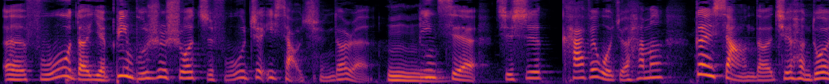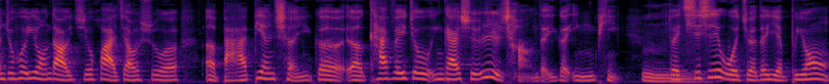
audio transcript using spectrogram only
呃，服务的也并不是说只服务这一小群的人，嗯，并且其实咖啡，我觉得他们更想的，其实很多人就会用到一句话，叫说，呃，把它变成一个呃，咖啡就应该是日常的一个饮品。嗯，对，其实我觉得也不用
